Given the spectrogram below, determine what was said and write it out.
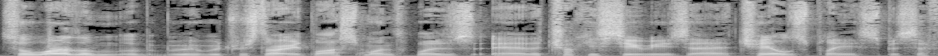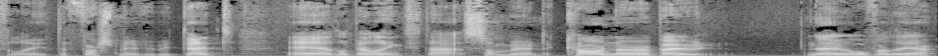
so one of them, which we started last month, was uh, the Chucky series, uh, Child's Play specifically, the first movie we did. Uh, there'll be a link to that somewhere in the corner about now over there.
